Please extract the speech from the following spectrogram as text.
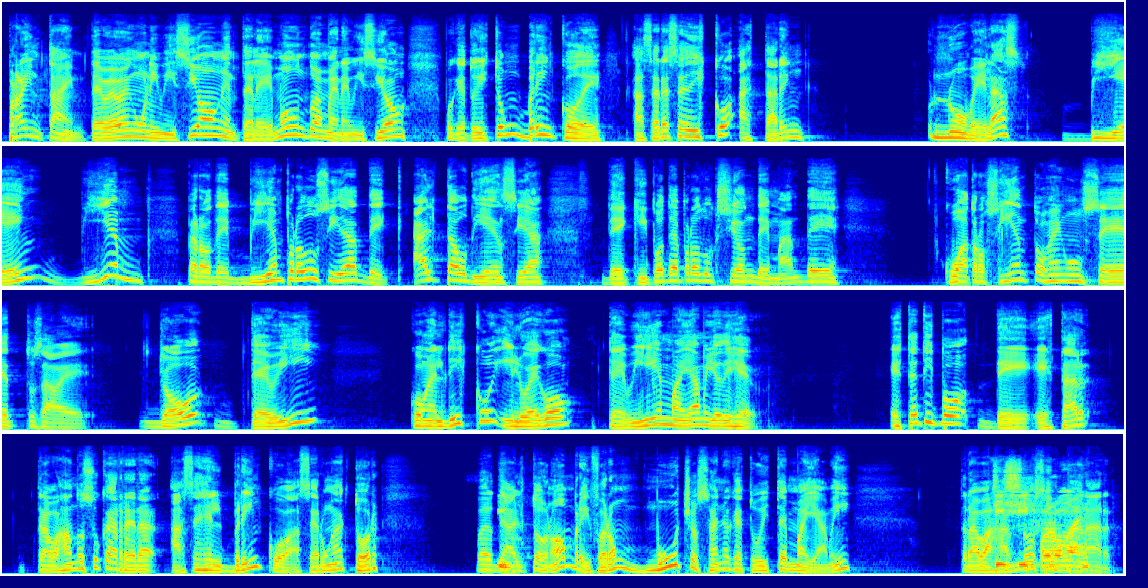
prime time, te veo en Univisión, en Telemundo, en Venevisión, porque tuviste un brinco de hacer ese disco a estar en novelas bien, bien, pero de bien producidas, de alta audiencia, de equipos de producción de más de 400 en un set, tú sabes. Yo te vi con el disco y luego te vi en Miami, yo dije, este tipo de estar trabajando su carrera, haces el brinco a ser un actor pues, de alto nombre y fueron muchos años que estuviste en Miami trabajando sin parar.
